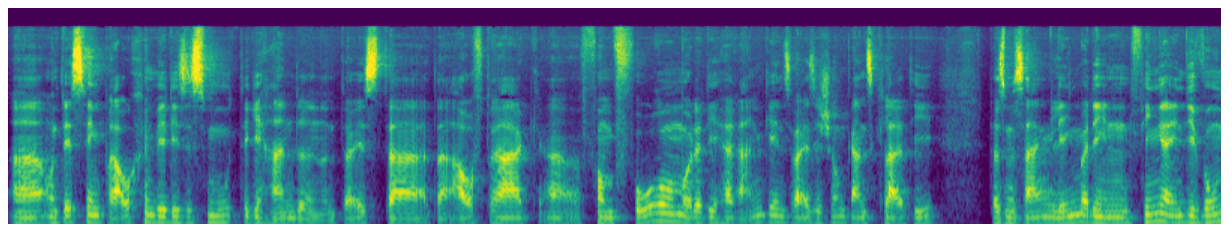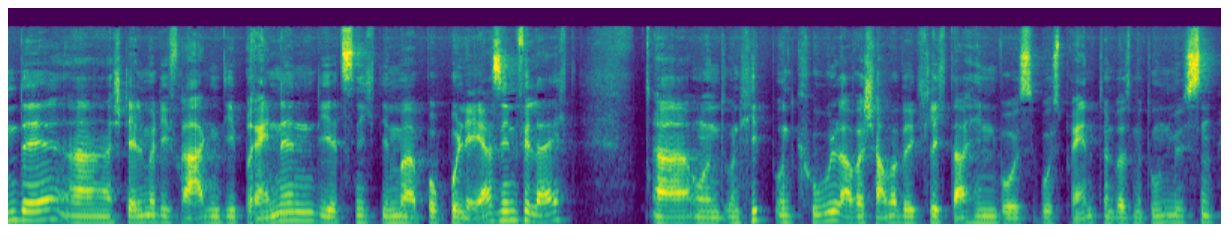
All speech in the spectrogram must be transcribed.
Äh, und deswegen brauchen wir dieses mutige Handeln. Und da ist der, der Auftrag äh, vom Forum oder die Herangehensweise schon ganz klar die, dass wir sagen, legen wir den Finger in die Wunde, äh, stellen wir die Fragen, die brennen, die jetzt nicht immer populär sind vielleicht, äh, und, und hip und cool, aber schauen wir wirklich dahin, wo es, brennt und was wir tun müssen.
